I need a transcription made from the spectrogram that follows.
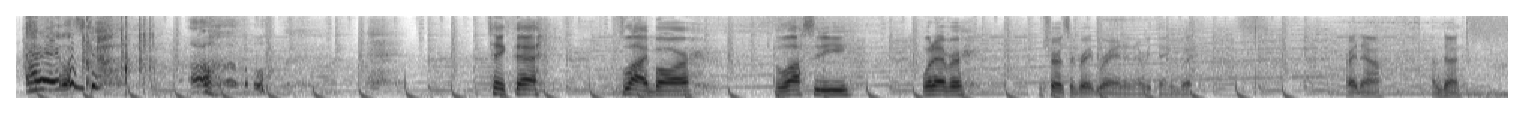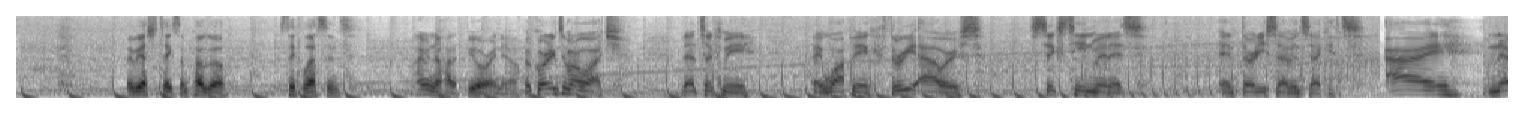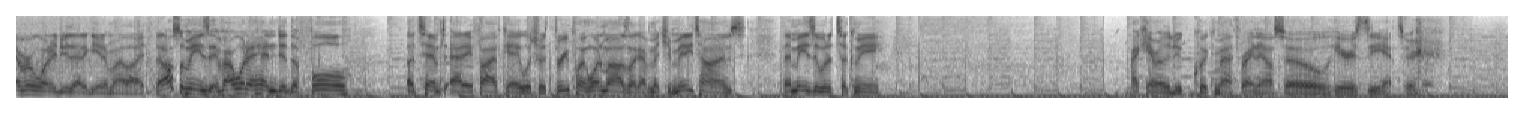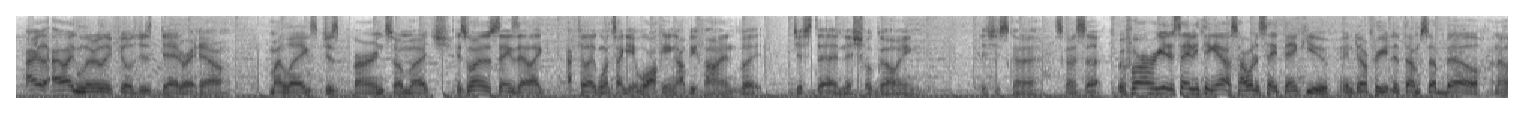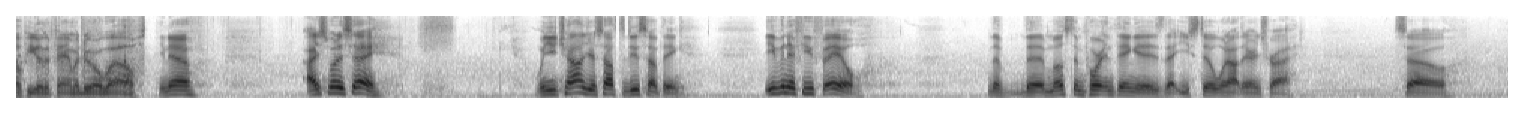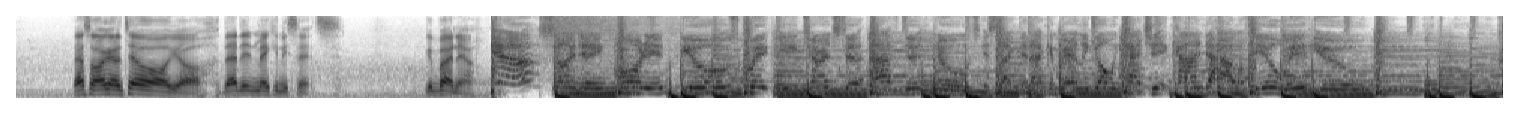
Hey, let's go. Oh. Take that Flybar, velocity, whatever. Sure it's a great brand and everything, but right now, I'm done. Maybe I should take some pogo stick lessons. I don't even know how to feel right now. According to my watch, that took me a whopping three hours, 16 minutes, and 37 seconds. I never want to do that again in my life. That also means if I went ahead and did the full attempt at a 5K, which was 3.1 miles, like I've mentioned many times, that means it would have took me I can't really do quick math right now, so here's the answer. I, I like literally feel just dead right now. My legs just burn so much. It's one of those things that like, I feel like once I get walking, I'll be fine, but just the initial going it's just gonna it's gonna suck. Before I forget to say anything else, I want to say thank you and don't forget the thumbs up bell. And I hope you and the fam are doing well. You know, I just want to say, when you challenge yourself to do something, even if you fail, the the most important thing is that you still went out there and tried. So that's all I gotta tell all y'all. That didn't make any sense. Goodbye now. Sunday morning views quickly turns to afternoons. It's like that I can barely go and catch it, kinda how I feel with you.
